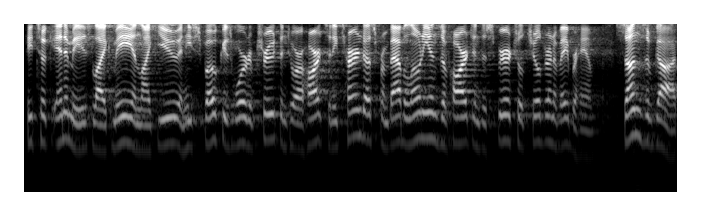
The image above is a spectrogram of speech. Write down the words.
He took enemies like me and like you, and he spoke his word of truth into our hearts, and he turned us from Babylonians of heart into spiritual children of Abraham, sons of God.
